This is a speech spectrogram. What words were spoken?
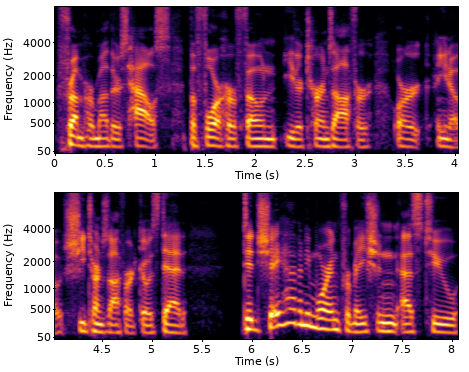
from her mother's house before her phone either turns off or, or you know, she turns it off or it goes dead. Did Shay have any more information as to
